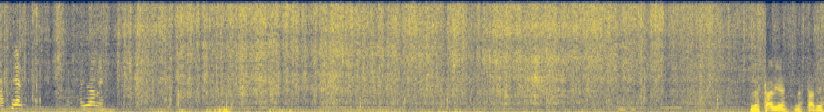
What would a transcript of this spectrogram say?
Asiel, ayúdame. No está bien, no está bien.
